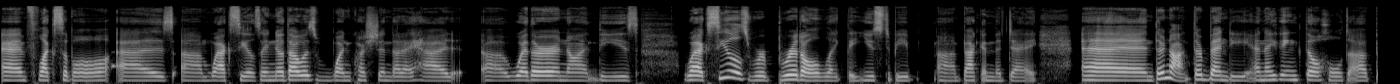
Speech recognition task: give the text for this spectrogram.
and flexible as um, wax seals. I know that was one question that I had uh, whether or not these wax seals were brittle like they used to be uh, back in the day, and they're not. They're bendy, and I think they'll hold up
